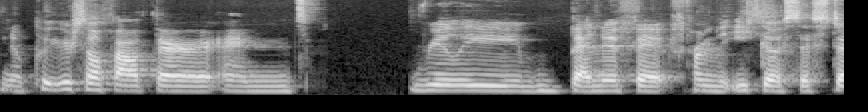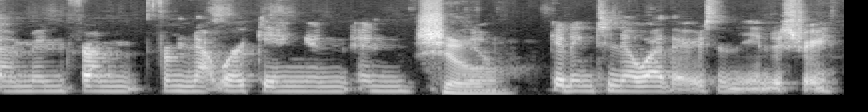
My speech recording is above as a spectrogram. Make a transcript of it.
know put yourself out there and really benefit from the ecosystem and from from networking and and sure. you know, getting to know others in the industry.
